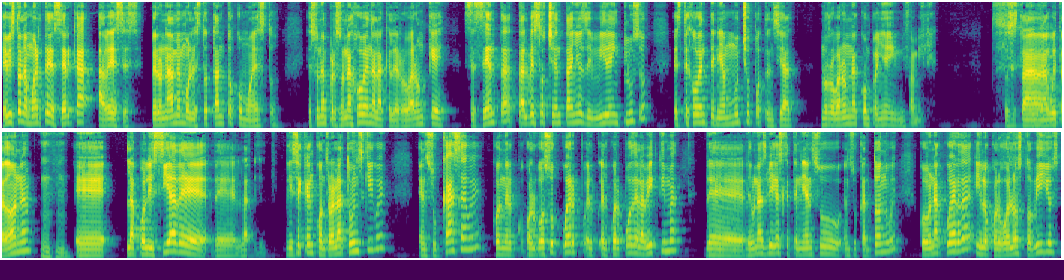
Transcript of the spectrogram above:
He visto la muerte de cerca a veces, pero nada me molestó tanto como esto. Es una persona joven a la que le robaron, ¿qué? 60, tal vez 80 años de vida incluso. Este joven tenía mucho potencial. Nos robaron una compañía y mi familia. Entonces está agüitadona. Ujú. Eh, la policía de, de la- dice que encontró a la Tunsky, güey, en su casa, güey, con el, colgó su cuerpo, el, el cuerpo de la víctima de, de unas vigas que tenía en su, en su cantón, güey, con una cuerda y lo colgó de los tobillos.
